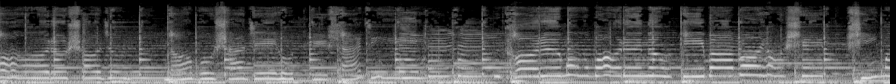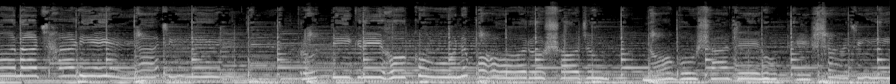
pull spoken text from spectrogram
কোন সজন, নব সাজে অতি সাজিয়ে ধর্ম বর্ণ কিবা সীমানা ছাড়িয়ে আজি। প্রতি গৃহ কোন পর সজন, নব সাজে অতি সাজিয়ে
